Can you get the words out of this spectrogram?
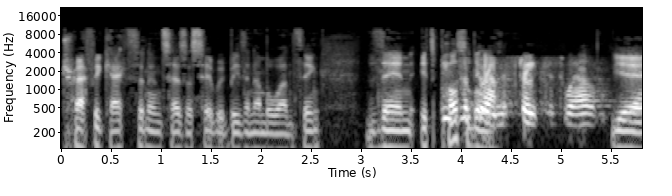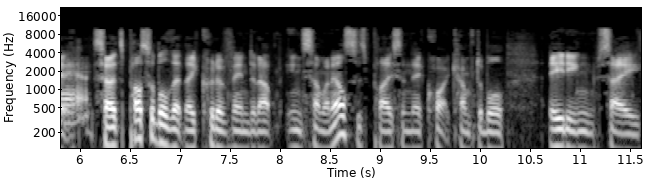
traffic accidents, as I said, would be the number one thing, then it's possible. around the streets as well. Yeah. So it's possible that they could have ended up in someone else's place and they're quite comfortable eating, say,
